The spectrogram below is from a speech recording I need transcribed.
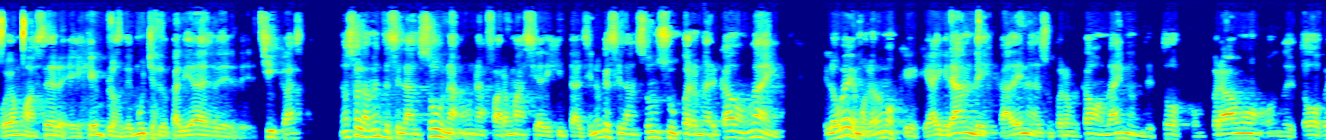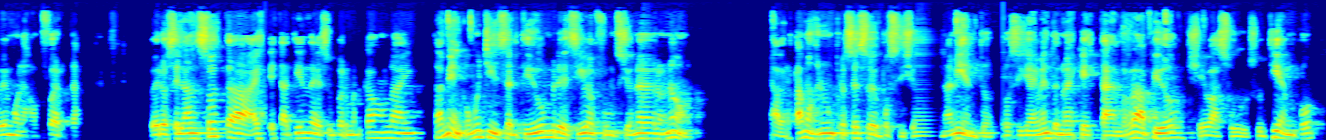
podemos hacer ejemplos de muchas localidades de, chicas, no solamente se lanzó una, farmacia digital, sino que se lanzó un supermercado online. Y lo vemos, lo vemos que, hay grandes cadenas de supermercado online donde todos compramos, donde todos vemos las ofertas. Pero se lanzó esta, esta tienda de supermercado online también con mucha incertidumbre de si iba a funcionar o no a ver, estamos en un proceso de posicionamiento. Posicionamiento no es que es tan rápido, lleva su, tiempo, o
